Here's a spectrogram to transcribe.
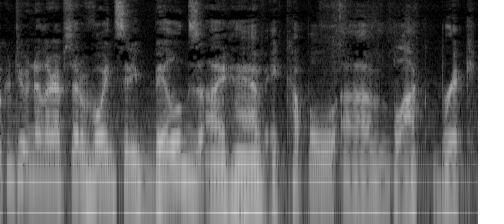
Welcome to another episode of Void City Builds. I have a couple of block brick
